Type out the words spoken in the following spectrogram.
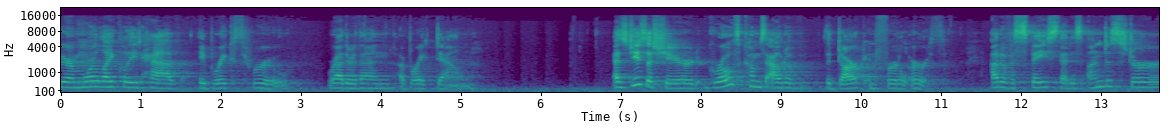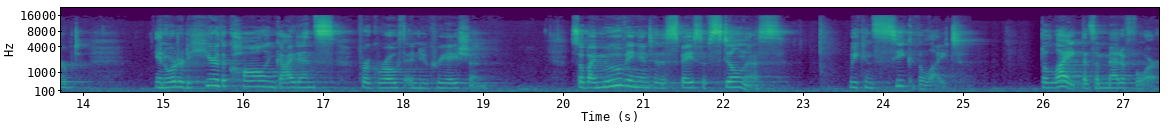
we are more likely to have a breakthrough rather than a breakdown. As Jesus shared, growth comes out of the dark and fertile earth, out of a space that is undisturbed, in order to hear the call and guidance for growth and new creation. So, by moving into this space of stillness, we can seek the light. The light that's a metaphor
